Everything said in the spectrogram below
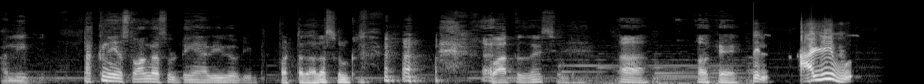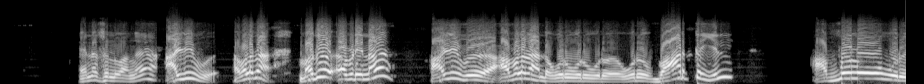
அலீவு டக்குன்னு ஏன் ஸ்ட்ராங்கா சொல்லிட்டீங்க அழிவு அப்படின்னு? பட்டதால சொல்றேன். பார்த்ததுதான் சொல்றேன். ஆ ஓகே அழிவு. என்ன சொல்லுவாங்க? அழிவு. அவ்வளவுதான். மது அப்படின்னா அழிவு. அவ்வளவுதான். அந்த ஒரு ஒரு ஒரு ஒரு வார்த்தையில் அவ்வளோ ஒரு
